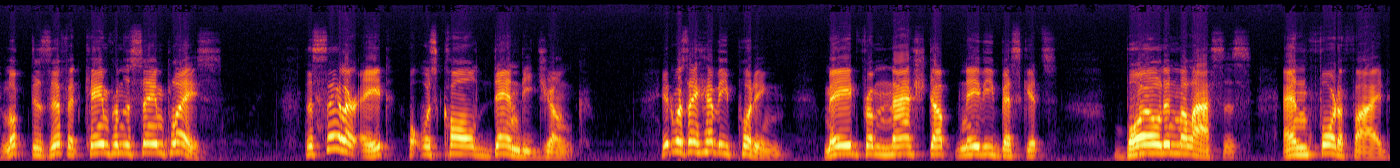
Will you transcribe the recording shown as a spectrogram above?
looked as if it came from the same place. The sailor ate what was called dandy funk. It was a heavy pudding, made from mashed up navy biscuits, boiled in molasses, and fortified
